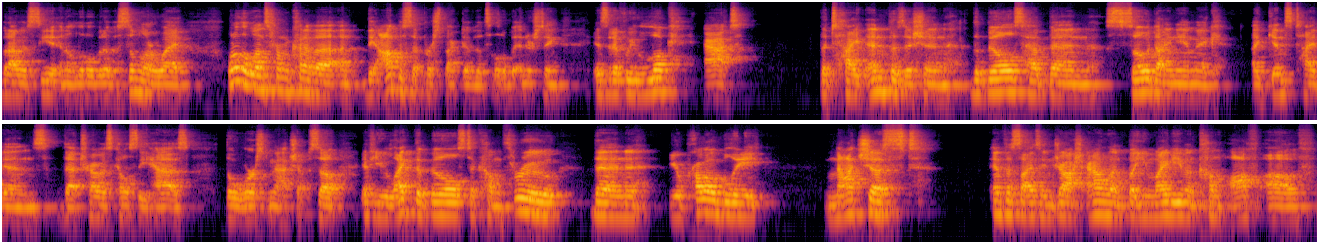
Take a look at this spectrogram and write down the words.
but I would see it in a little bit of a similar way. One of the ones from kind of a, a the opposite perspective that's a little bit interesting is that if we look at the tight end position, the Bills have been so dynamic against tight ends that Travis Kelce has the worst matchup. So if you like the Bills to come through, then you're probably not just emphasizing Josh Allen, but you might even come off of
